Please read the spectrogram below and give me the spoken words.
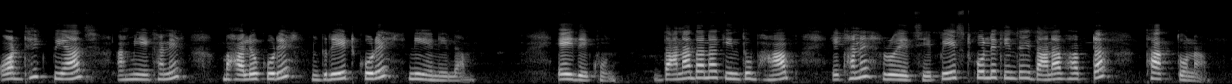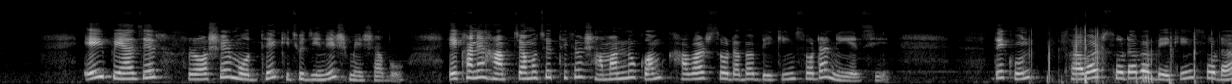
অর্ধেক পেঁয়াজ আমি এখানে ভালো করে গ্রেট করে নিয়ে নিলাম। এই দেখুন, দানা দানা কিন্তু ভাব এখানে রয়েছে। পেস্ট করলে কিন্তু এই দানা ভাবটা থাকতো না। এই পেঁয়াজের রসের মধ্যে কিছু জিনিস মেশাবো। এখানে হাফ চামচের থেকেও সামান্য কম খাবার সোডা বা বেকিং সোডা নিয়েছি। দেখুন, খাবার সোডা বা বেকিং সোডা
